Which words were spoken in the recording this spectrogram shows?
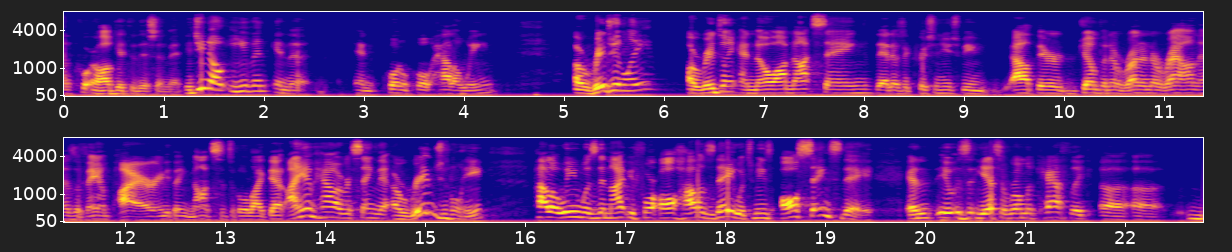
of course, I'll get to this in a minute. Did you know even in the in quote unquote Halloween, originally, originally, and no, I'm not saying that as a Christian you should be out there jumping and running around as a vampire or anything nonsensical like that. I am, however, saying that originally Halloween was the night before All Hallows Day, which means All Saints Day. And it was, yes, a Roman Catholic uh, uh,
